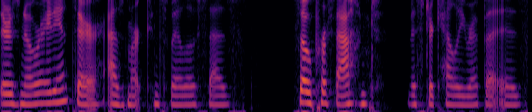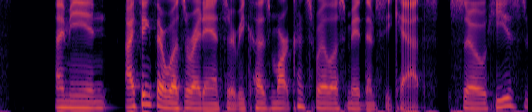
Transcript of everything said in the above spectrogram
there's no right answer, as Mark Consuelos says. So profound, Mr. Kelly Ripa is. I mean, I think there was a right answer because Mark Consuelos made them see cats. So he's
